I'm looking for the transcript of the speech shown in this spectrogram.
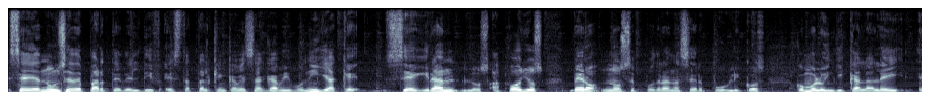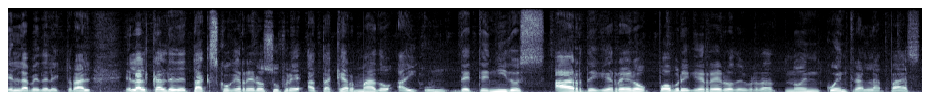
se anuncia de parte del DIF estatal que encabeza Gaby Bonilla que seguirán los apoyos, pero no se podrán hacer públicos, como lo indica la ley en la veda electoral. El alcalde de Taxco Guerrero sufre ataque armado, hay un detenido, es Arde Guerrero, pobre Guerrero, de verdad no encuentra la paz.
